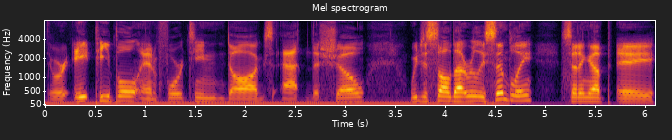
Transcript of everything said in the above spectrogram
There were 8 people and 14 dogs at the show. We just solved that really simply, setting up a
